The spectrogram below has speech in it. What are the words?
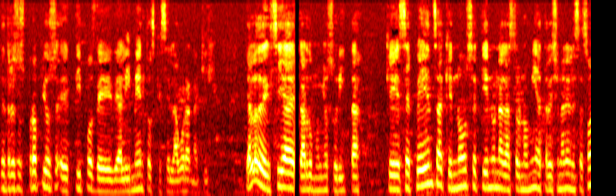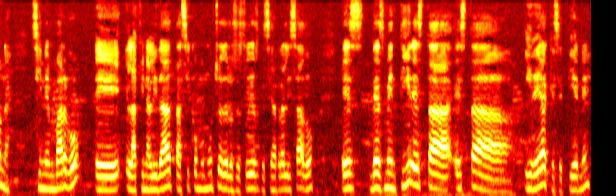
dentro de sus propios eh, tipos de, alimentos que se elaboran aquí. Ya lo decía Ricardo Muñoz ahorita, que se piensa que no se tiene una gastronomía tradicional en esta zona. Sin embargo, eh, la finalidad, así como muchos de los estudios que se han realizado, es desmentir esta, esta idea que se tiene.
